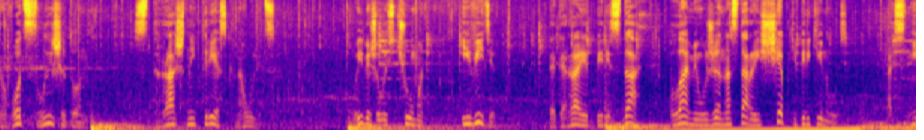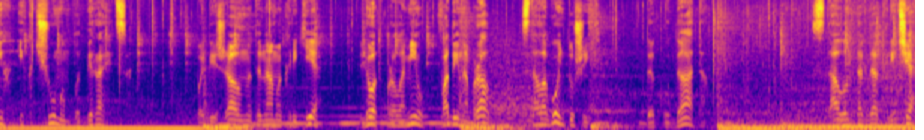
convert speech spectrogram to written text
Но вот слышит он страшный треск на улице. Выбежал из чума и видит, догорает береста, пламя уже на старые щепки перекинулось, а с них и к чумам подбирается. Побежал на Тенама к реке, лед проломил, воды набрал, стал огонь тушить. Да куда там? Стал он тогда кричать.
